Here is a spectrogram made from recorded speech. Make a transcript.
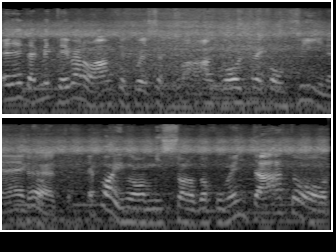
eh. E mettevano anche queste anche oltre confine, ecco. Certo. E poi mi sono documentato.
